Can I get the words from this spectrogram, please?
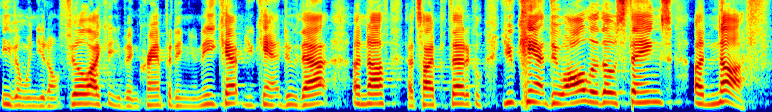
even when you don't feel like it. You've been cramping in your kneecap. You can't do that enough. That's hypothetical. You can't do all of those things enough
